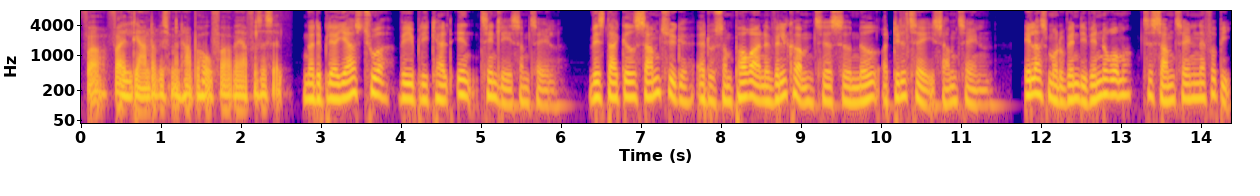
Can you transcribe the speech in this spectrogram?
for, for alle de andre, hvis man har behov for at være for sig selv. Når det bliver jeres tur, vil I blive kaldt ind til en lægesamtale. Hvis der er givet samtykke, er du som pårørende velkommen til at sidde med og deltage i samtalen. Ellers må du vente i venterummet, til samtalen er forbi.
